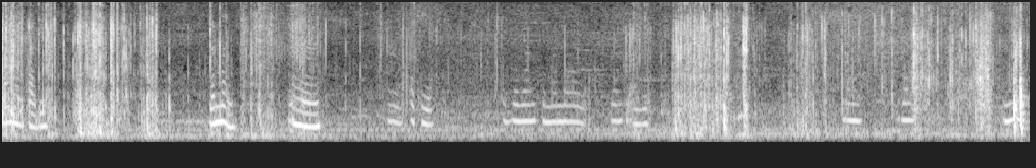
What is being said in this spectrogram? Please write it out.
ว่าไงต่อดีแล้วมันเอออ่าโอเคจะย่างแซมอนได้ เหรอย่างกี่อันดีย่างย่างนี่แซ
